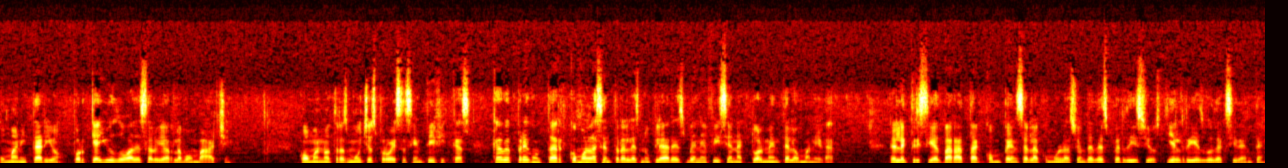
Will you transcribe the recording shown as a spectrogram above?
humanitario, ¿por qué ayudó a desarrollar la bomba H? Como en otras muchas proezas científicas, cabe preguntar cómo las centrales nucleares benefician actualmente a la humanidad. ¿La electricidad barata compensa la acumulación de desperdicios y el riesgo de accidente?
